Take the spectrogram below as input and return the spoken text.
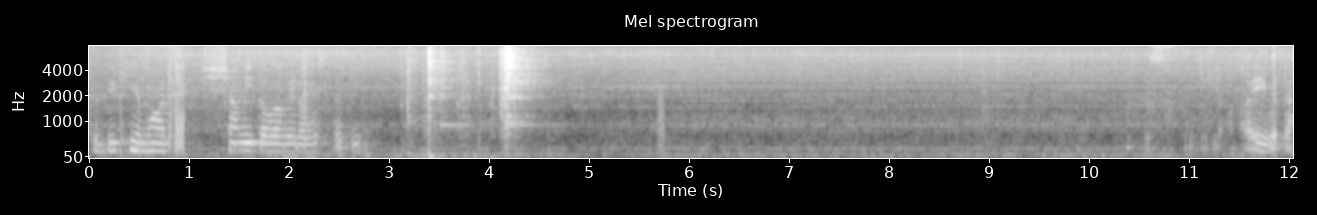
তো দেখি আমার স্বামী কাবাবের অবস্থা কি। এই বেটা।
